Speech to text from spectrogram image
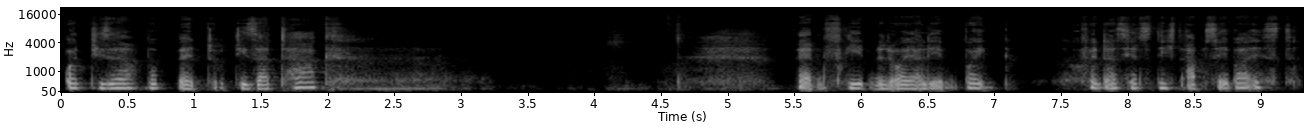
Und dieser Moment und dieser Tag werden Frieden in euer Leben bringen, auch wenn das jetzt nicht absehbar ist.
